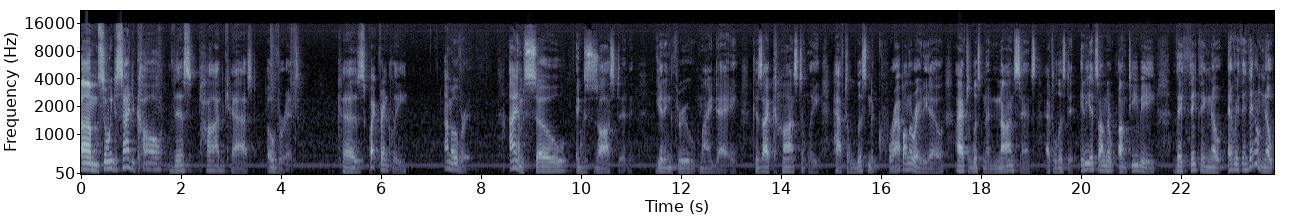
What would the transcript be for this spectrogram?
um, so we decided to call this podcast Over It. Because, quite frankly, I'm over it. I am so exhausted getting through my day because I constantly have to listen to crap on the radio. I have to listen to nonsense. I have to listen to idiots on the on TV. They think they know everything. They don't know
